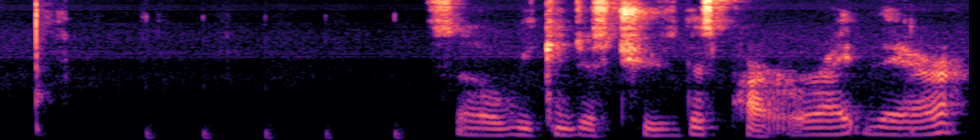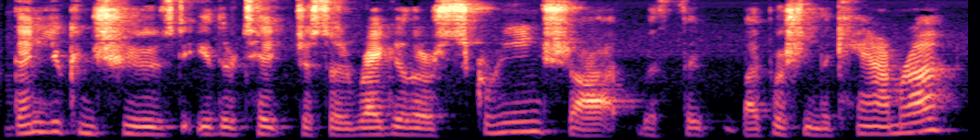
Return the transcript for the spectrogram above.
so we can just choose this part right there. Then you can choose to either take just a regular screenshot with the, by pushing the camera,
